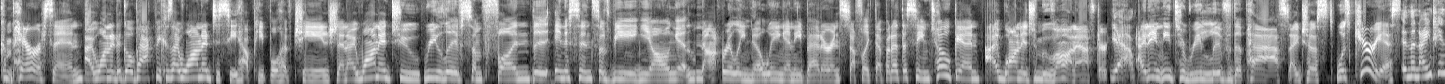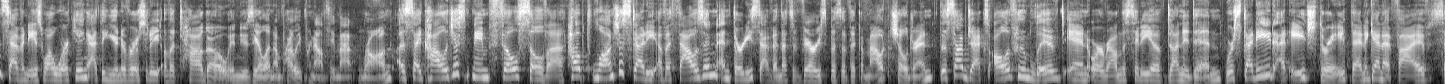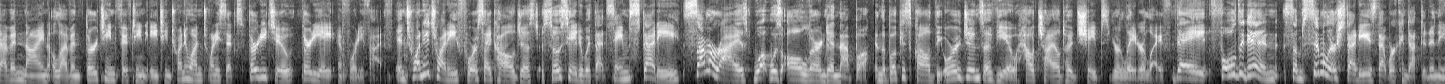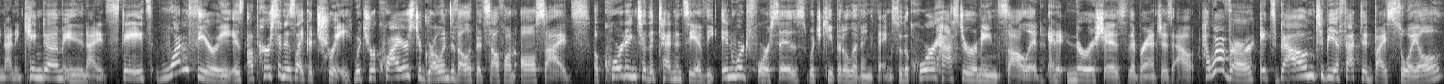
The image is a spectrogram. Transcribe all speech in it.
comparison, I wanted to go back because I wanted to see how people have changed and I wanted to relive some fun, the innocence of being young and not really knowing any better and stuff like that. But at the same token, I wanted to move on after. Yeah. I didn't need to relive the past. I just was curious. In the 1970s, while working at the University of Otago in New Zealand, I'm probably pronouncing that wrong, a psychologist named Phil Silva helped launch a study of 1,037, that's a very specific amount, children. The subjects, all of whom lived in or around the city of Dunedin, were studied at age 3, then again at 5, 7, 9, 11, 13, 15, 18, 21, 26, 32, 38, and 45. In 2020, four psychologists associated with that same study summarized what was all learned in that book. And the book is called The Origins of You How Childhood Shapes Your Later Life. They folded in some similar studies that were conducted in the United Kingdom, in the United States. One theory is a person is like a tree, which requires to grow and develop itself on all sides, according to the tendency of the inward forces which keep it a living thing. So the core has to remain solid and it nourishes the branches out. However, it's bound to be affected by soil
